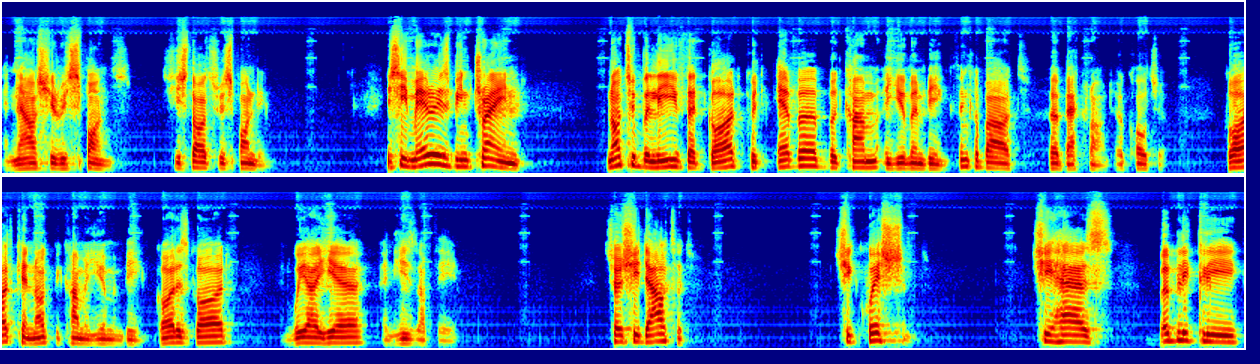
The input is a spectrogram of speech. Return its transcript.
and now she responds. She starts responding. You see, Mary has been trained not to believe that God could ever become a human being. Think about her background, her culture. God cannot become a human being. God is God, and we are here, and He's up there. So she doubted. She questioned. She has biblically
